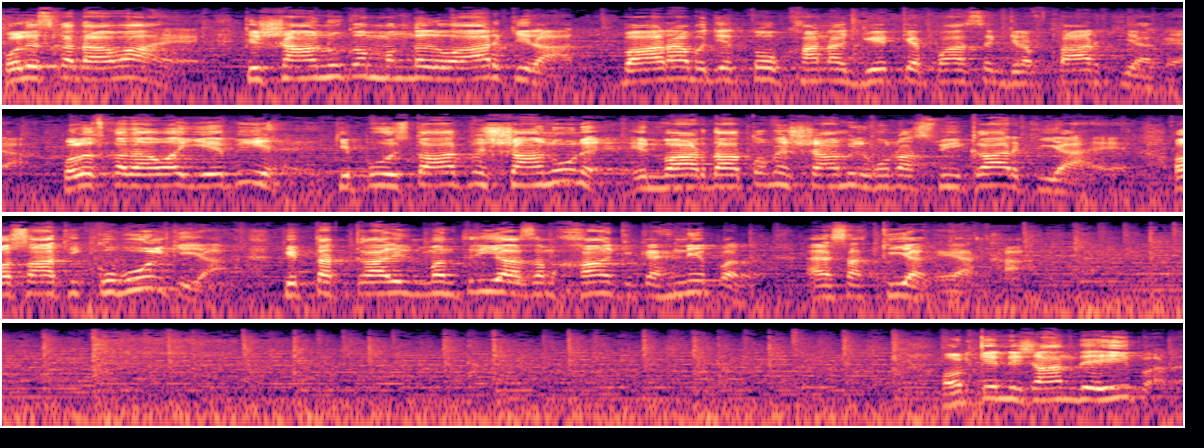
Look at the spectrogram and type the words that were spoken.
पुलिस का दावा है कि शानू का मंगलवार की रात 12 बजे तोपखाना गेट के पास से गिरफ़्तार किया गया। पुलिस का दावा यह भी है कि पूछताछ में शानू ने इन वारदातों में शामिल होना स्वीकार किया है और साथ ही कबूल किया कि तत्कालीन मंत्री आज़म खान के कहने पर ऐसा किया गया था। उनकी निशानदेही पर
